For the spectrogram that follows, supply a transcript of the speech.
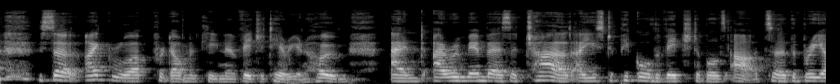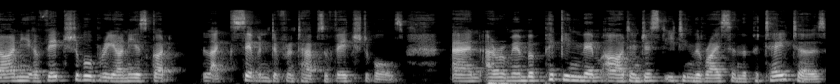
so I grew up predominantly in a vegetarian home. And I remember as a child, I used to pick all the vegetables out. So the biryani, a vegetable biryani has got like seven different types of vegetables. And I remember picking them out and just eating the rice and the potatoes.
